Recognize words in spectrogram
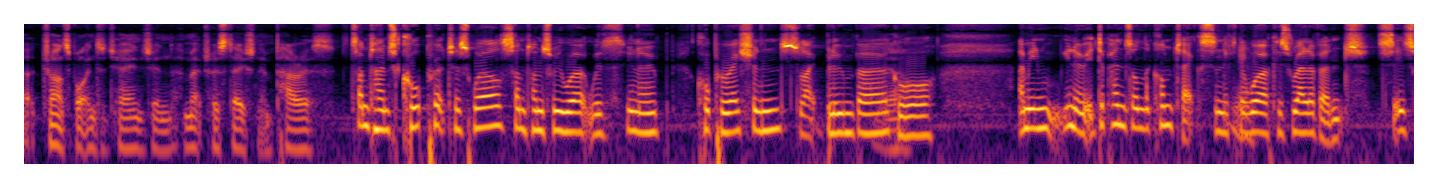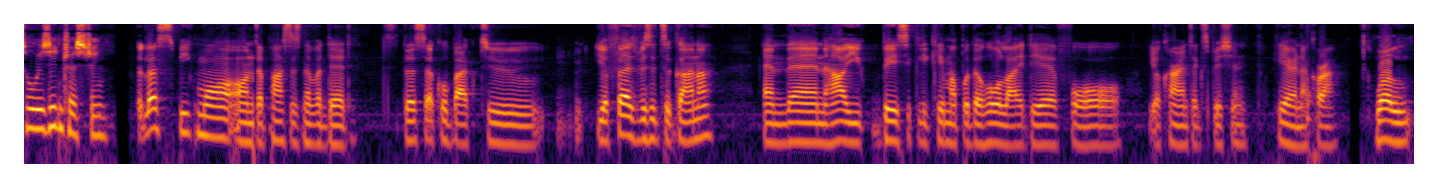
Uh, transport interchange in a metro station in Paris. sometimes corporate as well. Sometimes we work with you know corporations like Bloomberg Yeah. or. I mean, you know, it depends on the context, and if Yeah. the work is relevant, it's, it's always interesting. But let's speak more on The Past is Never Dead. Let's circle back to your first visit to Ghana and then how you basically came up with the whole idea for your current exhibition here in Accra. Well,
